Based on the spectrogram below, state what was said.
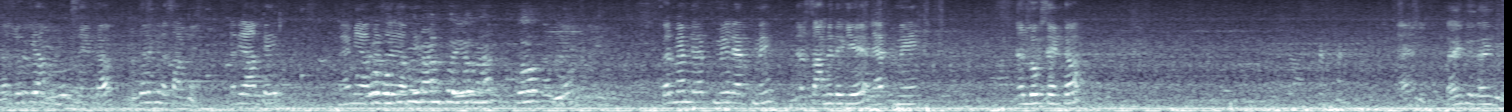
रसूल क्या सेंटर इधर के सामने। सर यहाँ पे। मैम यहाँ पे सर यहाँ पे। सर मैम लेफ़्ट में लेफ़्ट में। इधर सामने देखिए। लेफ़्ट में। इधर look centre thank you thank you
